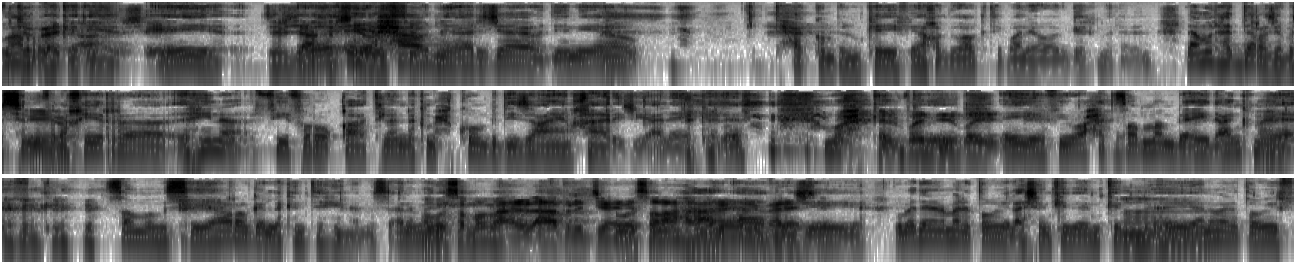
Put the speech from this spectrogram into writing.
مرة قريب شيء؟ إيه ترجع آخر شيء إيه،. احاول اني أرجع ودنيا التحكم بالمكيف ياخذ وقت يبغى لي اوقف مثلا لا مو لهالدرجة بس إنه في أيوه. الأخير آه، هنا في فروقات لأنك محكوم ب design خارجي عليك؟ محكم ال body كذا. ضيق اي في واحد صمم بعيد عنك ما يعرفك صمم السيارة وقال لك أنت هنا بس أنا هو صممها على ال average يعني صراحة على يعني ال average إيه. وبعدين أنا ماني طويل عشان كذا يمكن آه. اي أنا ماني طويل ف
